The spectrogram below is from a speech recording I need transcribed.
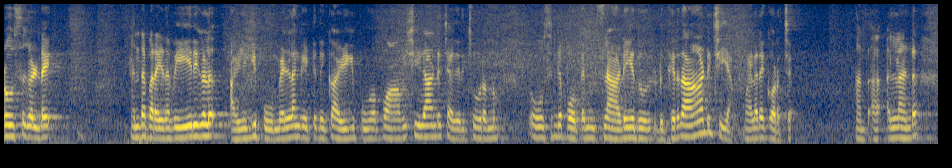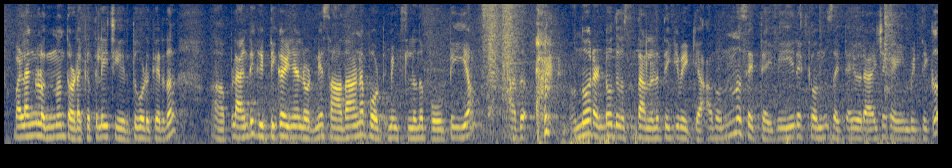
റോസുകളുടെ എന്താ പറയുന്ന വേരുകൾ അഴുകിപ്പോവും വെള്ളം കെട്ടി നിൽക്കുക അഴുകിപ്പോവും അപ്പോൾ ആവശ്യമില്ലാണ്ട് ചകരിച്ചോറൊന്നും റോസിന്റെ പോട്ടമിക്സിൽ ആഡ് ചെയ്ത് എടുക്കരുത്. ആഡ് ചെയ്യാം വളരെ കുറച്ച്. അല്ലാണ്ട് വളങ്ങളൊന്നും തുടക്കത്തിലേ ചേർത്ത് കൊടുക്കരുത്. പ്ലാന്റ് കിട്ടിക്കഴിഞ്ഞാൽ ഉടനെ സാധാരണ പോട്ട് മിക്സിൽ നിന്ന് പോട്ട് ചെയ്യാം. അത് ഒന്നോ രണ്ടോ ദിവസം തണലത്തേക്ക് വെക്കുക. അതൊന്ന് സെറ്റായി വേരൊക്കെ ഒന്ന് സെറ്റായി ഒരാഴ്ച കഴിയുമ്പോഴത്തേക്ക്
